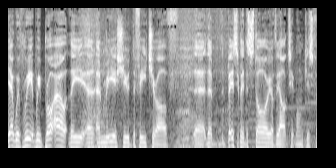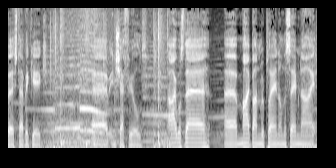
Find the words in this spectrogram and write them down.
Yeah, we've re- we brought out the uh, and reissued the feature of the, the, basically the story of the Arctic Monkeys' first ever gig uh, in Sheffield. I was there. Uh, my band were playing on the same night.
